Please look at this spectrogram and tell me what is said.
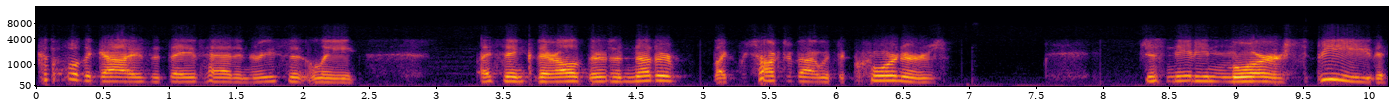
couple of the guys that they've had in recently, I think they're all there's another like we talked about with the corners, just needing more speed.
